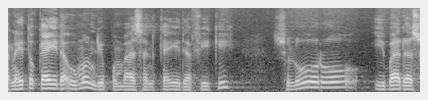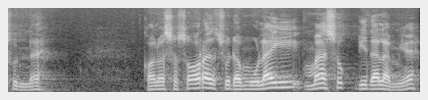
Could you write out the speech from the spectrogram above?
karena itu kaidah umum di pembahasan kaidah fikih seluruh ibadah sunnah Kalau seseorang sudah mulai masuk di dalamnya,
